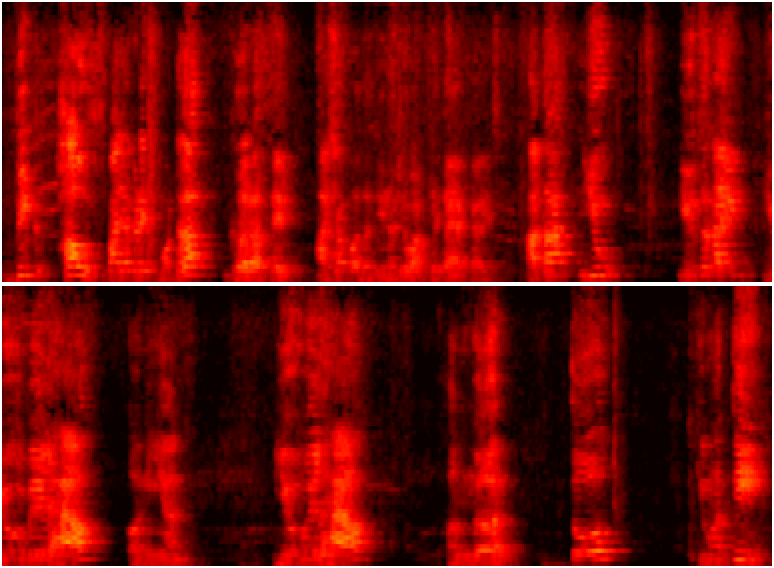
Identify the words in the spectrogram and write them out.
big house माझ्याकडे एक मोठं घर असेल. अशा पद्धतीनं ते वाक्य तयार करायचे. आता यू यूचं काय? You will have onion you will have hunger तो किंवा ती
